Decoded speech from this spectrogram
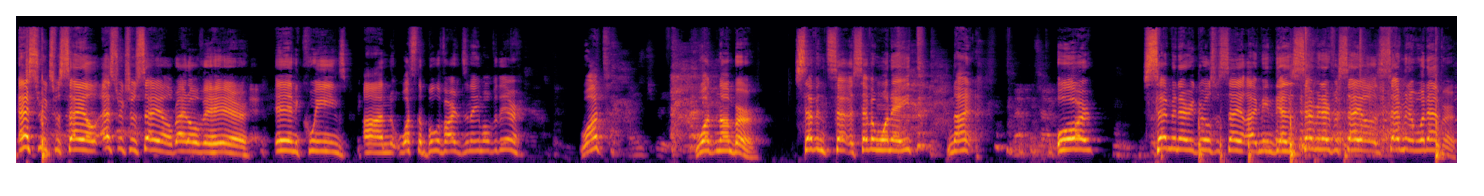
Estrix for sale. Estrix for sale right over here in Queens on what's the boulevard's name over there? What? What number? Seven seven one eight nine or seminary girls for sale. I mean, there's a seminary for sale, seminary whatever.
